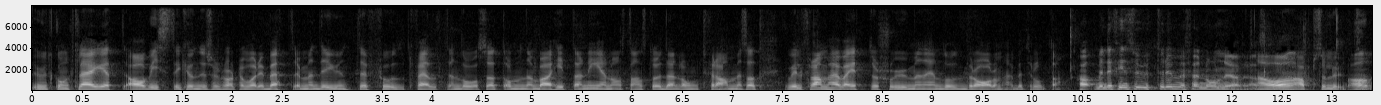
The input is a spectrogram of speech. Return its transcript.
utgångsläget, ja visst det kunde såklart ha varit bättre, men det är ju inte fullt fält ändå, så att om den bara hittar ner någonstans då är den långt framme. Så att jag vill framhäva 1 och 7, men ändå bra de här betrodda. Ja, men det finns utrymme för någon överraskning. Ja, absolut. Ja.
